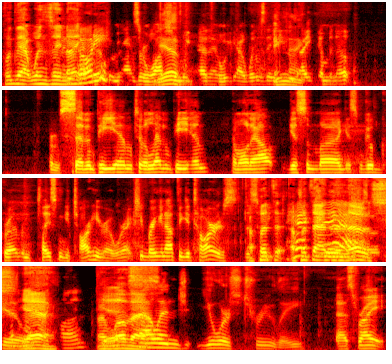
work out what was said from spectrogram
plug that Wednesday night. Tony? If you guys are watching, Yeah. we got uh, we got Wednesday Game night. night. night coming up from 7 p.m. to 11 p.m. Come on out, get some uh, get some good grub, and play some Guitar Hero. We're actually bringing out the guitars I put week. the, I put that in the notes. Skill. Yeah, Fun. I Yes. love that. Challenge yours truly. That's right.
